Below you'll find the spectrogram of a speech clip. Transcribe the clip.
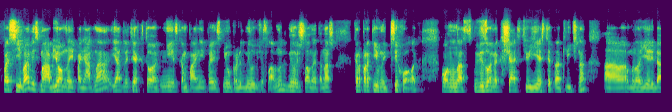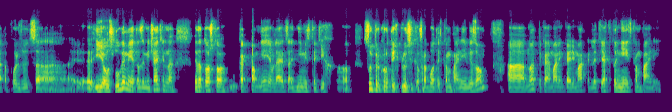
Спасибо, весьма объемно и понятно. Я для тех, кто не из компании, поясню про Людмилу Вячеславовну. Людмила Вячеславовна – это наш корпоративный психолог. Он у нас в Визоме, к счастью, есть, это отлично. А, многие ребята пользуются э, ее услугами, это замечательно. Это то, что, как по мне, является одним из таких э, супер крутых плюсиков работать в компании Визом. А, но это такая маленькая ремарка для тех, кто не из компании.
